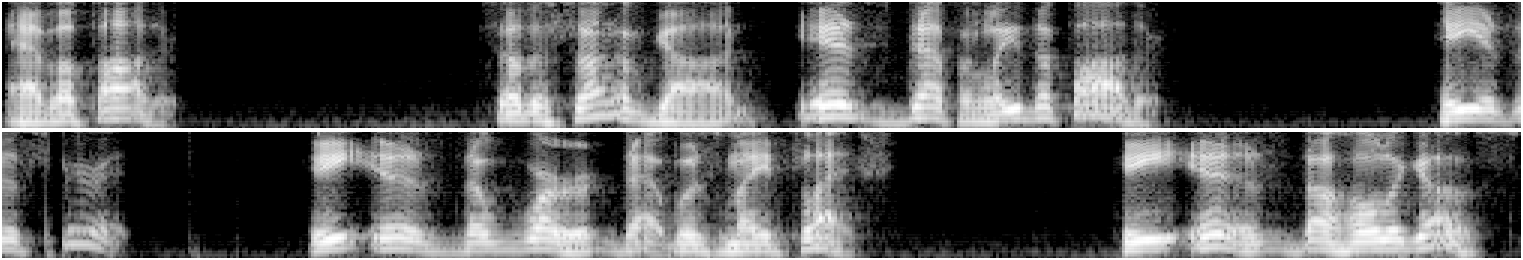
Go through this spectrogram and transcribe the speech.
Abba, Father. So the Son of God is definitely the Father. He is the Spirit. He is the Word that was made flesh. He is the Holy Ghost.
